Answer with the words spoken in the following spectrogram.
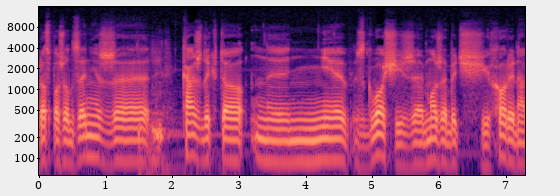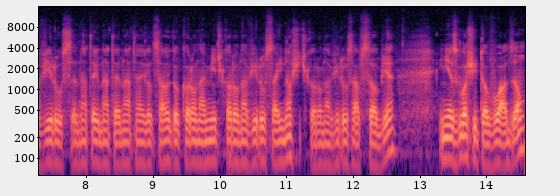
rozporządzenie, że każdy, kto y, nie zgłosi, że może być chory na wirus, na, te, na, te, na tego całego korona, mieć koronawirusa i nosić koronawirusa w sobie i nie zgłosi to władzom,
